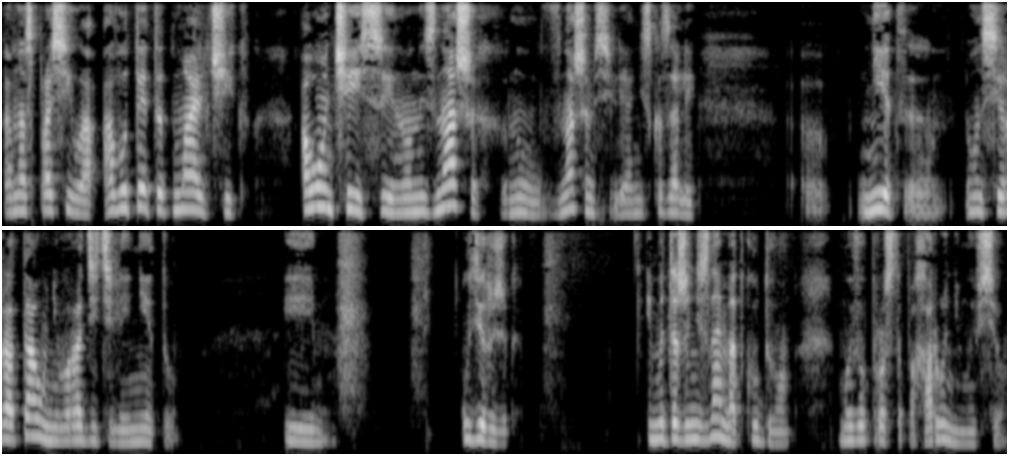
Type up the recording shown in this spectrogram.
она спросила, а вот этот мальчик, а он чей сын? Он из наших? Ну, в нашем селе они сказали, «Э, нет, э, он сирота, у него родителей нету. И удержик. И мы даже не знаем, откуда он. Мы его просто похороним, и все.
